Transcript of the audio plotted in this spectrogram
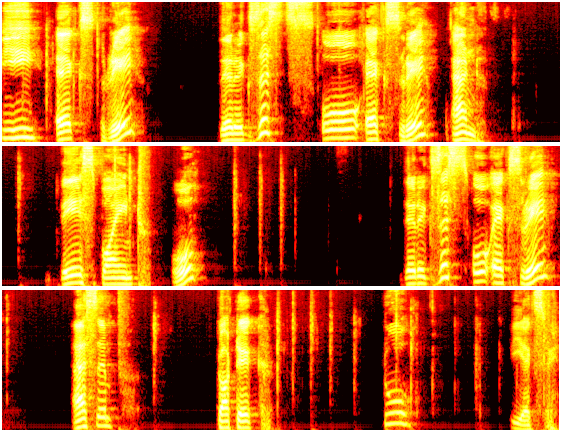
px ray, there exists ox ray and base point O. There exists OX ray asymptotic to PX ray.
